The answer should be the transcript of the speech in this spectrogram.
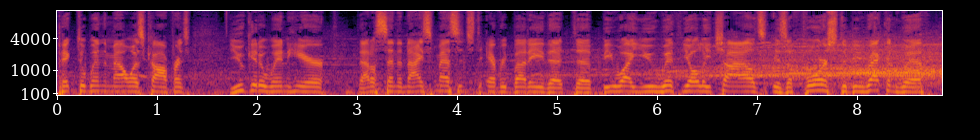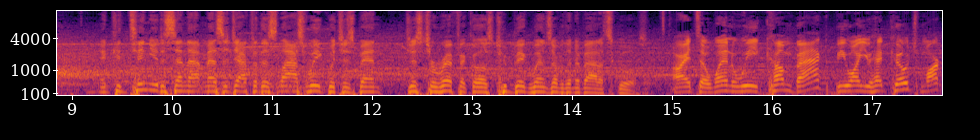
picked to win the Mountain West Conference. You get a win here. That'll send a nice message to everybody that uh, BYU with Yoeli Childs is a force to be reckoned with and continue to send that message after this last week, which has been just terrific those two big wins over the Nevada schools. All right, so when we come back, BYU head coach Mark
